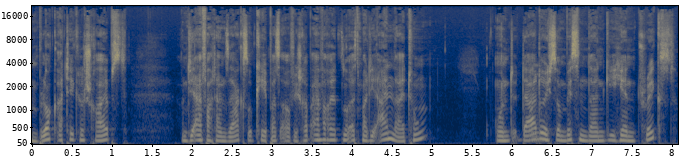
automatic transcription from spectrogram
einen Blogartikel schreibst und dir einfach dann sagst, okay, pass auf, ich schreibe einfach jetzt nur erstmal die Einleitung und dadurch so ein bisschen dein Gehirn trickst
